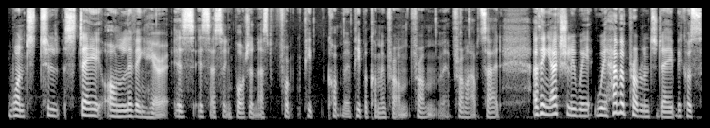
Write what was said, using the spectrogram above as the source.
want to stay on living here is is as important as for people coming from from from outside. I think actually we we have a problem today because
